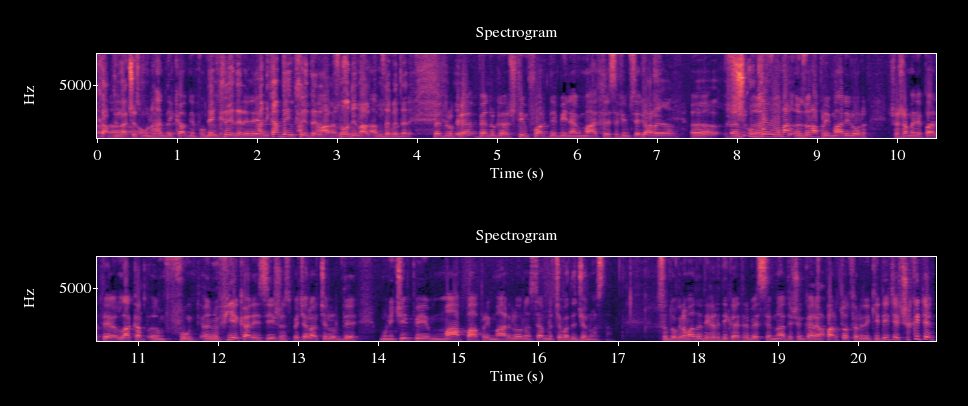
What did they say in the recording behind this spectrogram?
uh, handicap din acest punct un de handicap din punct de, încredere. de vedere. Handicap de încredere, absolut, doar, nu din alt absolut. punct de vedere. Pentru că, uh, pentru că știm foarte bine, acum trebuie să fim serioși. Dar, uh, uh, în, în, zona, în zona primarilor și așa mai departe, la, în, func, în fiecare zi și în special a celor de municipii, mapa primarilor înseamnă ceva de genul ăsta sunt o grămadă de hârtii care trebuie semnate și în care da. apar tot felul de chitițe și câte,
